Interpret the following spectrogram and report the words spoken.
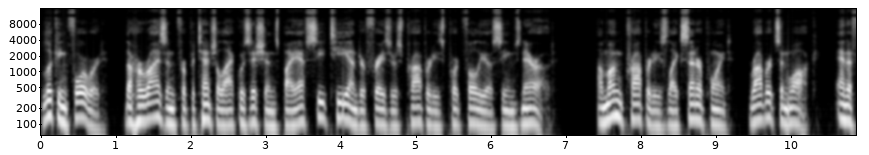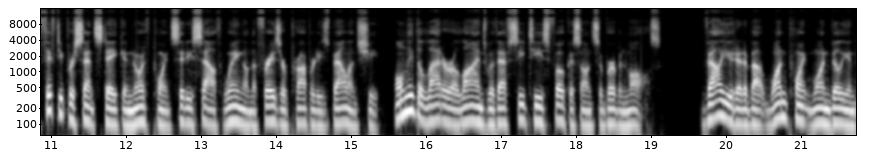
Looking forward, the horizon for potential acquisitions by FCT under Frasers Property's portfolio seems narrowed. Among properties like Centrepoint, Robertson Walk, and a 50% stake in North Point City South Wing on the Fraser Properties balance sheet, only the latter aligns with FCT's focus on suburban malls. Valued at about $1.1 billion,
